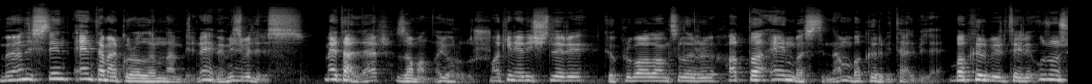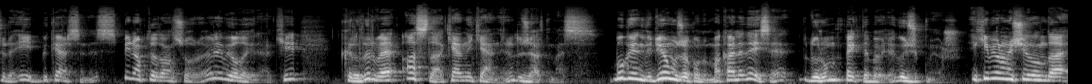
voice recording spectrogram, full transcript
Mühendisliğin en temel kurallarından birini hepimiz biliriz. Metaller zamanla yorulur. Makine dişleri, köprü bağlantıları, hatta en basitinden bakır bir tel bile. Bakır bir teli uzun süre eğip bükerseniz bir noktadan sonra öyle bir yola girer ki kırılır ve asla kendi kendini düzeltmez. Bugün videomuza konu makalede ise durum pek de böyle gözükmüyor. 2013 yılında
